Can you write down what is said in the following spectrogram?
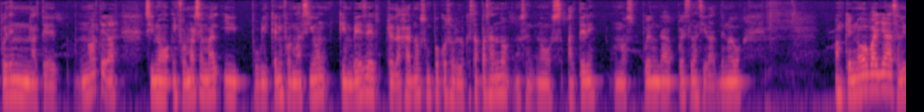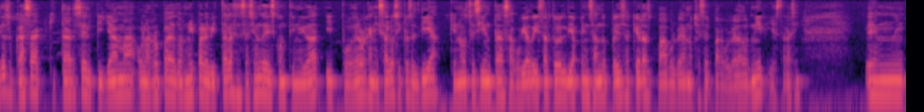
pueden no alterar, sino informarse mal y publicar información que en vez de relajarnos un poco sobre lo que está pasando, nos, nos altere, nos ponga pues la ansiedad de nuevo aunque no vaya a salir de su casa, quitarse el pijama o la ropa de dormir para evitar la sensación de discontinuidad y poder organizar los ciclos del día, que no te sientas agobiado y estar todo el día pensando pues a qué horas va a volver a anochecer para volver a dormir y estar así. Em,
